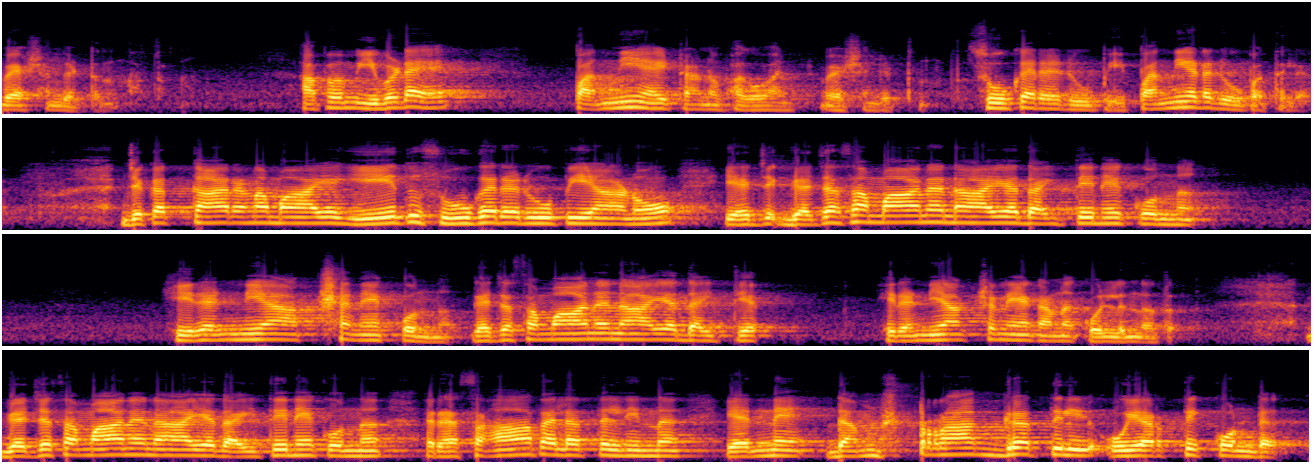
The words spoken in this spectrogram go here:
വേഷം കെട്ടുന്നത്. അപ്പം ഇവിടെ പന്നിയായിട്ടാണ് ഭഗവാൻ വേഷം കെട്ടുന്നത്. സൂകരരൂപി പന്നിയുടെ രൂപത്തിൽ ജഗത്കാരണമായ ഏതു സൂകരരൂപിയാണോ യജ ഗജസമാനനായ ദൈത്യനെ കൊന്ന് ഹിരണ്യാക്ഷനെ കൊന്ന് ഗജസമാനനായ ദൈത്യ ഹിരണ്യാക്ഷനെയാണ് കൊല്ലുന്നത്. ഗജസമാനനായ ദൈത്യനെ കൊന്ന് രസാതലത്തിൽ നിന്ന് എന്നെ ദംഷ്ട്രാഗ്രത്തിൽ ഉയർത്തിക്കൊണ്ട്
